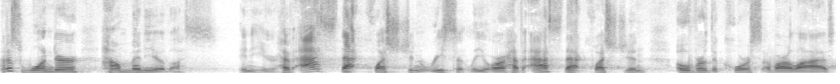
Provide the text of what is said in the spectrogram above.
I just wonder how many of us in here have asked that question recently or have asked that question over the course of our lives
